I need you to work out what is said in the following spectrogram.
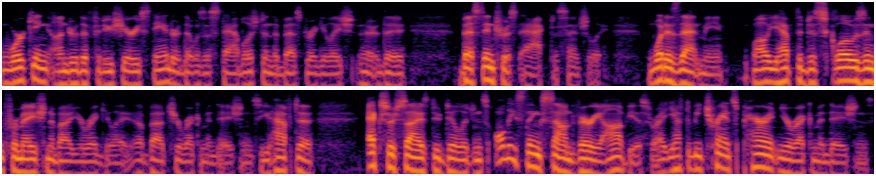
working under the fiduciary standard that was established in the best regulation the best interest act essentially what does that mean well you have to disclose information about your regulate about your recommendations you have to exercise due diligence. All these things sound very obvious, right? You have to be transparent in your recommendations.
